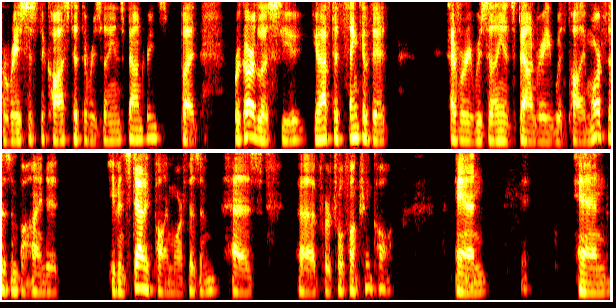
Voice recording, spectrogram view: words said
erases the cost at the resilience boundaries. But regardless, you you have to think of it every resilience boundary with polymorphism behind it, even static polymorphism, as a virtual function call. And and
